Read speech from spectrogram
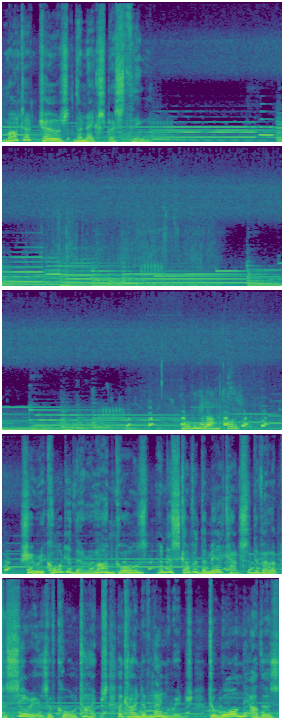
Marta chose the next best thing. Moving alarm call. She recorded their alarm calls and discovered the meerkats had developed a series of call types, a kind of language, to warn the others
